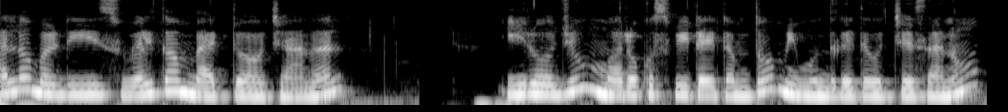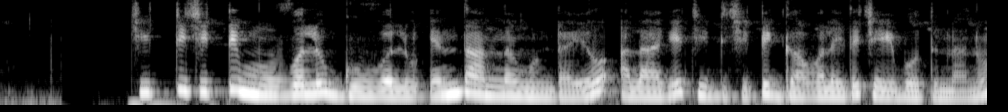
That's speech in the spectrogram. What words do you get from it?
Hello buddies welcome back to our channel ఈరోజు మరొక స్వీట్ ఐటెంతో మీ ముందుకైతే వచ్చేసాను. చిట్టి చిట్టి మువ్వలు గువ్వలు ఎంత అందంగా ఉంటాయో అలాగే చిట్టి చిట్టి గవ్వలు అయితే చేయబోతున్నాను.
